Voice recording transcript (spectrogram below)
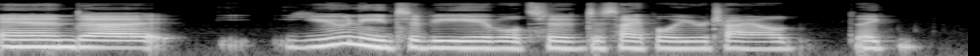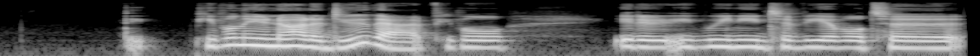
and uh you need to be able to disciple your child. Like the, people need to know how to do that. People you know we need to be able to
